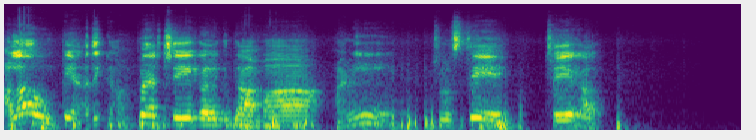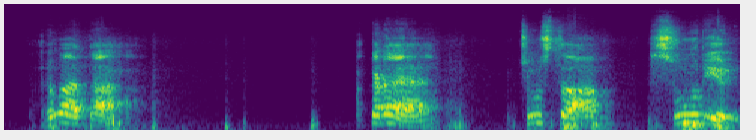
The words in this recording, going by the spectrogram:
అలా ఉంటే అది కంపేర్ చేయగలుగుతామా అని చూస్తే చేయగలం. తర్వాత అక్కడ చూస్తాం సూర్యుడు.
